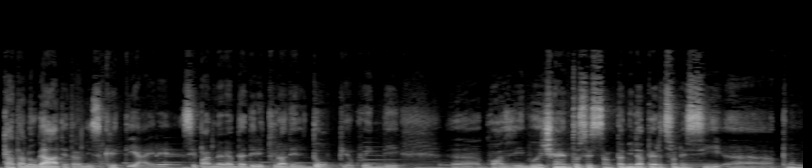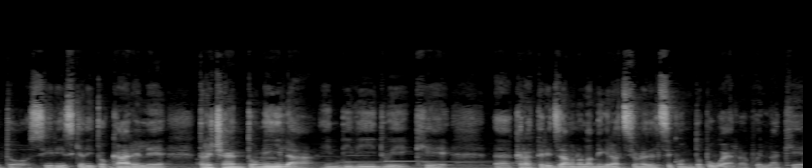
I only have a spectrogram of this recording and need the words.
catalogate tra gli iscritti AIRE, si parlerebbe addirittura del doppio, quindi eh, quasi 260.000 persone si, eh, appunto, si rischia di toccare le 300.000 individui che eh, caratterizzavano la migrazione del secondo dopoguerra, quella che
